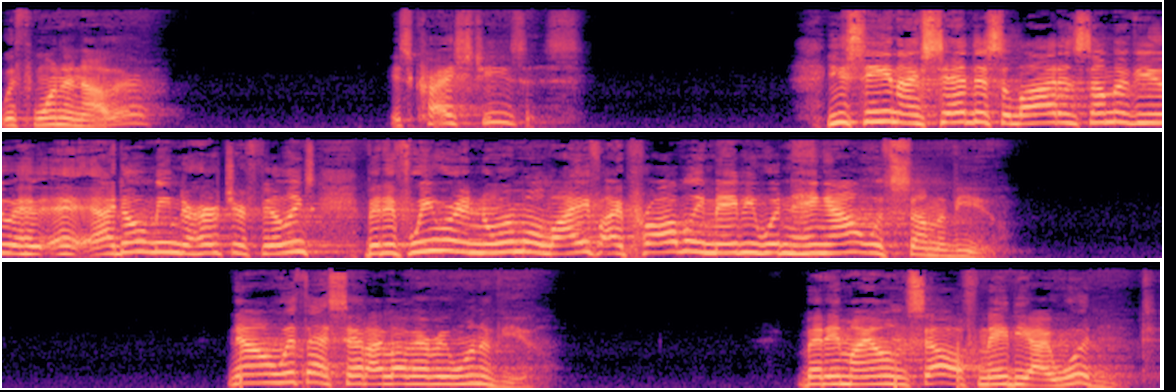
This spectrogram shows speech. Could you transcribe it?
with one another? It's Christ Jesus. You see, and I've said this a lot, and some of you, eh, eh, I don't mean to hurt your feelings, but if we were in normal life, I probably maybe wouldn't hang out with some of you. Now, with that said, I love every one of you. But in my own self, maybe I wouldn't.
